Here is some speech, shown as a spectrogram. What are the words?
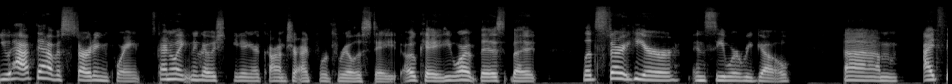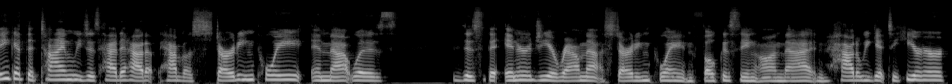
you have to have a starting point. It's kind of like negotiating a contract with real estate. Okay, you want this, but let's start here and see where we go. Um, I think at the time we just had to have, have a starting point, and that was just the energy around that starting point and focusing on that and how do we get to here?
